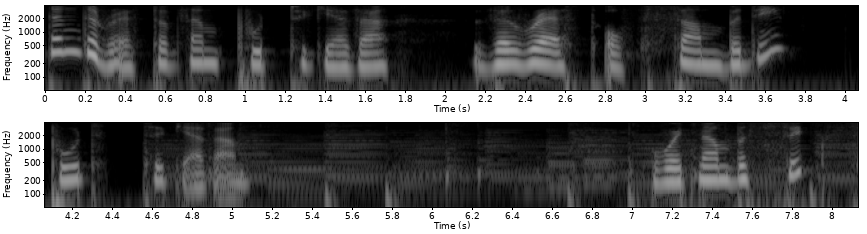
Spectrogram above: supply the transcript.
than the rest of them put together. The rest of somebody put together. Word number six.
